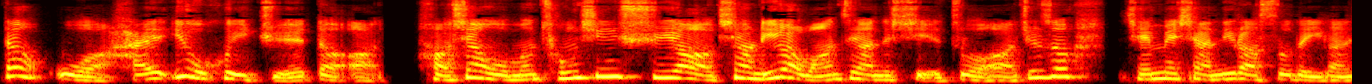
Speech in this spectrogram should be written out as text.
但我还又会觉得啊。好像我们重新需要像李尔王这样的写作啊，就是说前面像李老师说的一个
